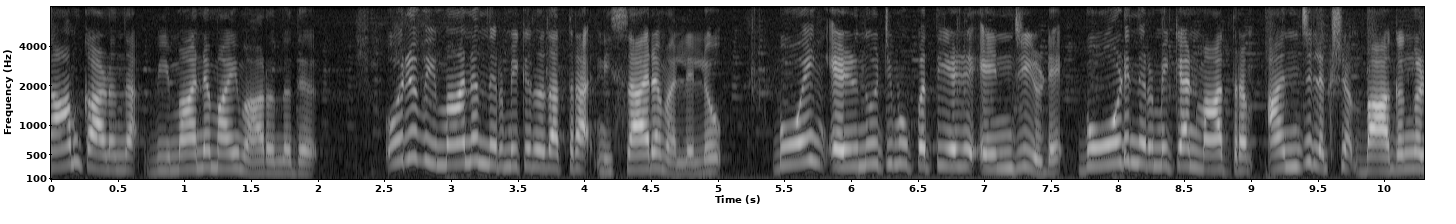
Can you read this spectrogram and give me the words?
നാം കാണുന്ന വിമാനമായി മാറുന്നത്. ഒരു വിമാനം നിർമ്മിക്കുന്നത് അത്ര നിസ്സാരമല്ലല്ലോ. ബോയിങ് എഴുന്നൂറ്റി മുപ്പത്തിയേഴ് എൻ ജിയുടെ ബോഡി നിർമ്മിക്കാൻ മാത്രം അഞ്ച് ലക്ഷം ഭാഗങ്ങൾ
